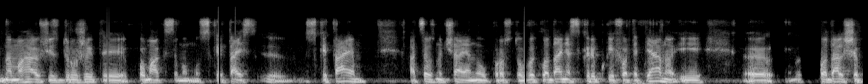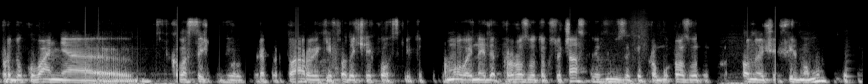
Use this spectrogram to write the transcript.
намагаючись дружити по максимуму з Китай з Китаєм. А це означає ну просто викладання скрипки і фортепіано і е, подальше продукування е, класичного репертуару, який входить Чайковський. Тобто мова не йде про розвиток сучасної музики, про розвиток виконуючої фільму музики.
